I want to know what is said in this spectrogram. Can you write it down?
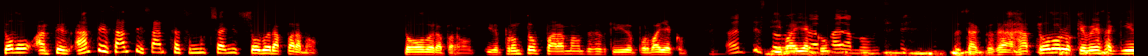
todo antes, antes, antes, antes, hace muchos años, todo era Paramount. Todo era Paramount. Y de pronto Paramount es adquirido por Viacom. Antes todo era Paramount. Exacto, o sea, todo lo que ves aquí,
